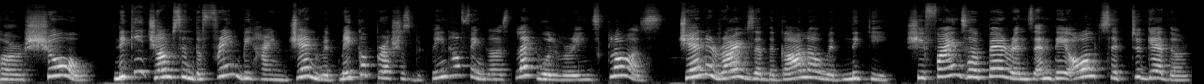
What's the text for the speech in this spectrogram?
her show. Nikki jumps in the frame behind Jen with makeup brushes between her fingers like Wolverine's claws. Jen arrives at the gala with Nikki. She finds her parents and they all sit together.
